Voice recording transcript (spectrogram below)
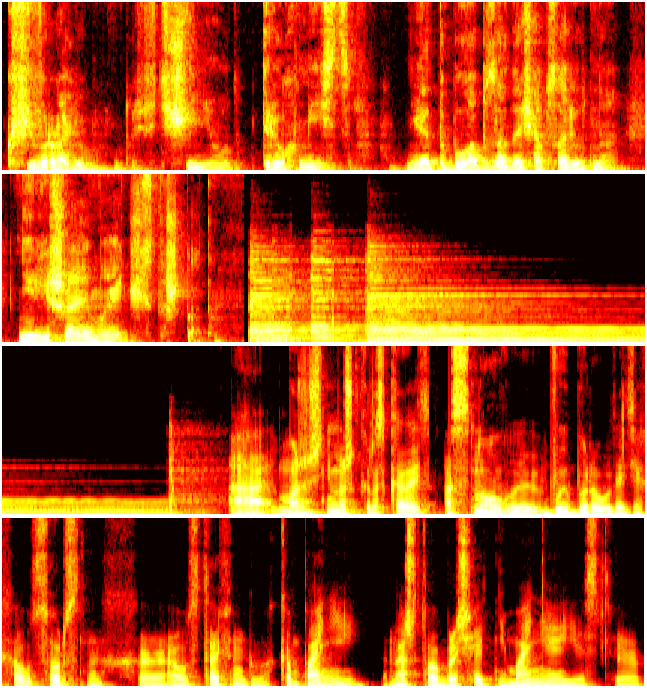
к февралю, то есть в течение вот трех месяцев. И это была бы задача абсолютно нерешаемая чисто штатом. А можешь немножко рассказать основы выбора вот этих аутсорсных, э, аутстаффинговых компаний, на что обращать внимание, если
